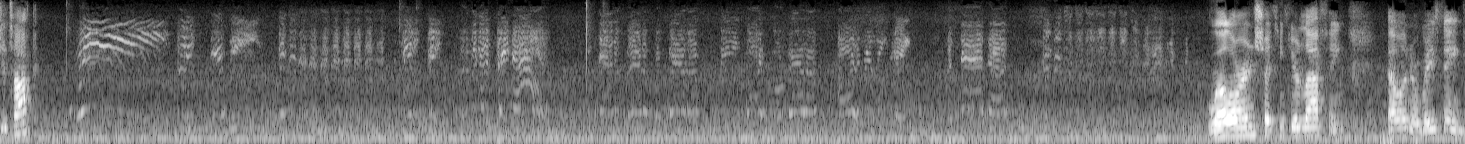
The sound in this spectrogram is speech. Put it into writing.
You talk? Well, Orange, I think you're laughing. Elinor, what do you think?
